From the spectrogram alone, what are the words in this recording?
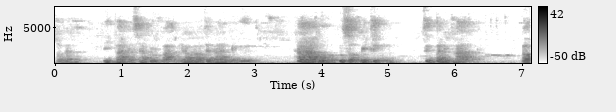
เพราะนั้นนิพพานในชาติปัจจุบันแล้วเราจะได้อย่างอื่น ถ้าบุญกุศลไม่ถึง ซึ่งพระนิพพานก็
